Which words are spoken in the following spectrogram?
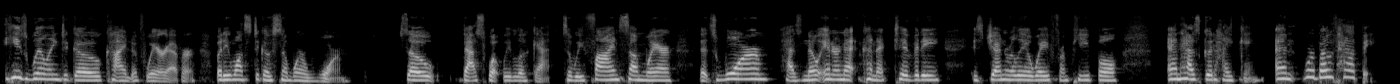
he's willing to go kind of wherever but he wants to go somewhere warm. So that's what we look at. So we find somewhere that's warm has no internet connectivity is generally away from people and has good hiking. And we're both happy.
